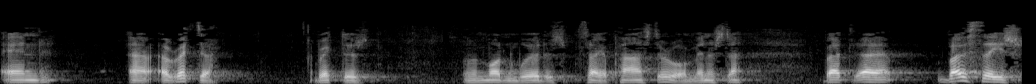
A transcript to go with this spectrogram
and uh, a rector. Rector's a modern word is say a pastor or a minister, but uh, both these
